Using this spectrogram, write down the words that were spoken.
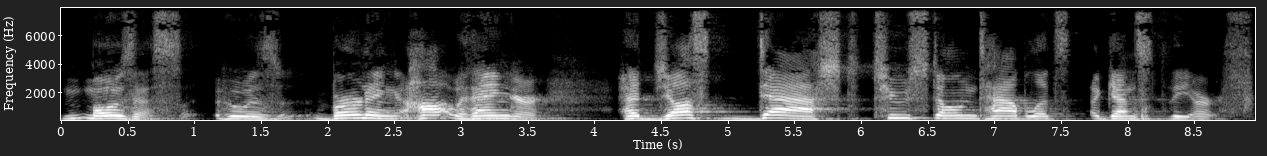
Moses, who was burning hot with anger, had just dashed two stone tablets against the earth.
